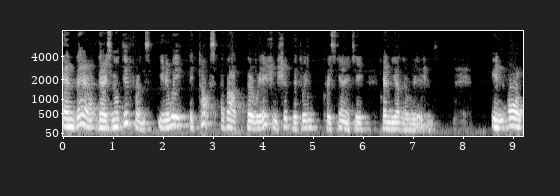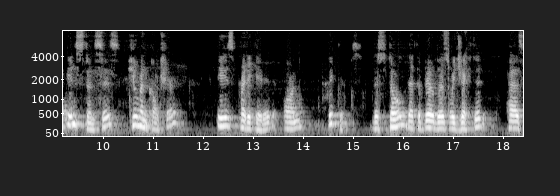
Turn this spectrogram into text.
And there, there is no difference. In a way, it talks about the relationship between Christianity and the other religions. In all instances, human culture is predicated on victims. The stone that the builders rejected has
